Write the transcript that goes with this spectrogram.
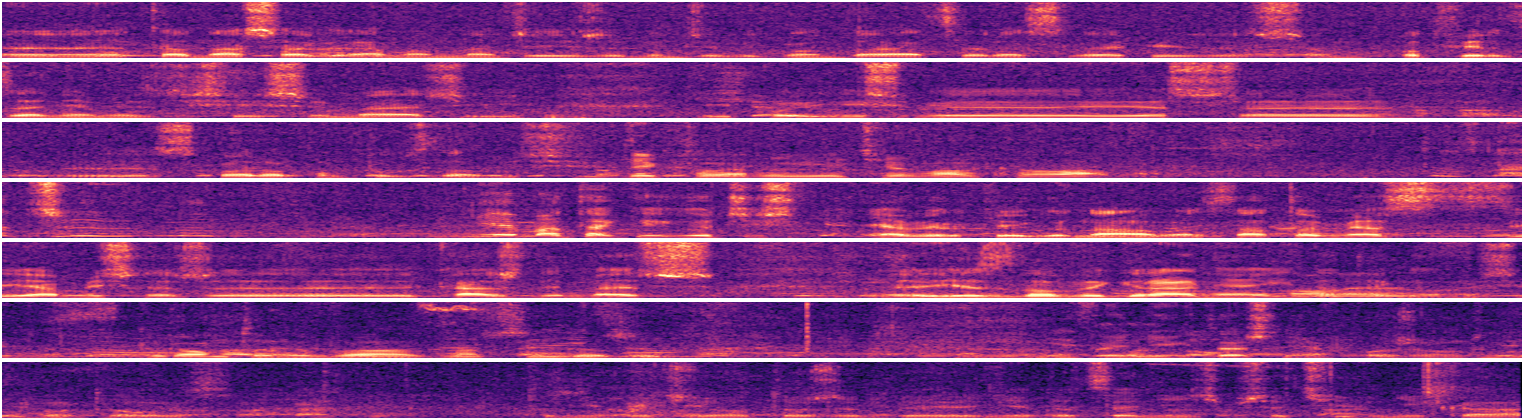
e, ta nasza gra mam nadzieję, że będzie wyglądała coraz lepiej, zresztą potwierdzeniem jest dzisiejszy mecz i, i powinniśmy jeszcze e, sporo punktów zdobyć. Deklarujecie walkę o awans. To znaczy no, nie ma takiego ciśnienia wielkiego na awans, natomiast ja myślę, że każdy mecz e, jest do wygrania i do tego musimy Z grą to chyba znacznie gorzej. Wynik też nie w porządku, bo to jest, to nie chodzi o to, żeby nie docenić przeciwnika,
